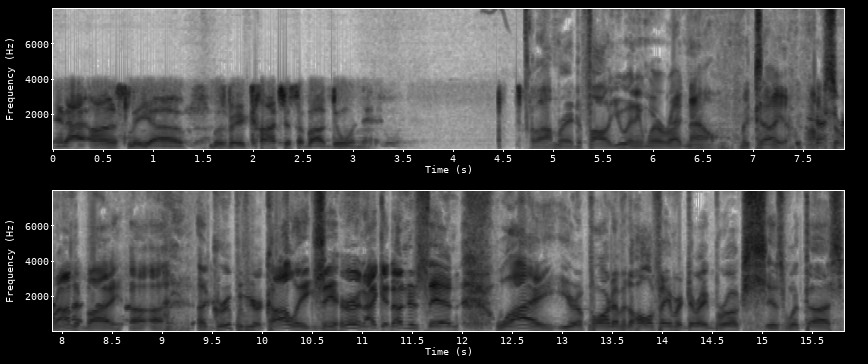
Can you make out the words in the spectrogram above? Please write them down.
And I honestly uh, was very conscious about doing that. Well, I'm ready to follow you anywhere right now. Let me tell you, I'm surrounded by uh, a, a, group of your colleagues here, and I can understand why you're a part of it. The Hall of Famer Derrick Brooks is with us.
